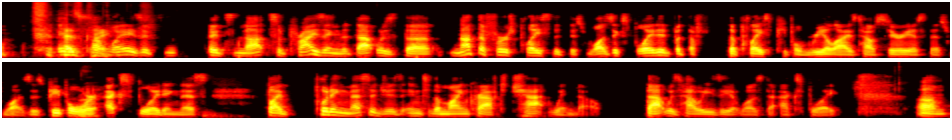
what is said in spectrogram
in some ways, it's it's not surprising that that was the not the first place that this was exploited, but the the place people realized how serious this was. Is people were exploiting this by putting messages into the Minecraft chat window. That was how easy it was to exploit. Um,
